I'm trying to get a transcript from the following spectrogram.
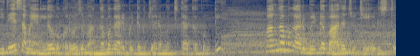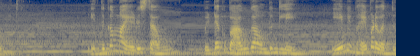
ఇదే సమయంలో ఒకరోజు మంగమ్మ గారి బిడ్డకు జ్వరం వచ్చి తగ్గకుంటే మంగమ్మగారు బిడ్డ బాధ చూచి ఏడుస్తున్నది. ఎందుకమ్మా ఏడుస్తావు? బిడ్డకు బాగుగా ఉంటుందిలే. ఏమి భయపడవద్దు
